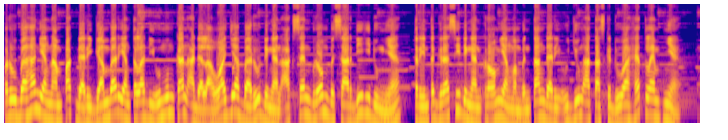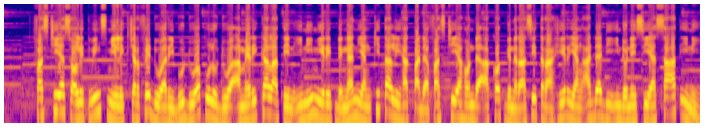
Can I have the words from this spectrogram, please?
Perubahan yang nampak dari gambar yang telah diumumkan adalah wajah baru dengan aksen brom besar di hidungnya, terintegrasi dengan krom yang membentang dari ujung atas kedua headlampnya. Fascia Solid Wings milik CR-V 2022 Amerika Latin ini mirip dengan yang kita lihat pada Fascia Honda Accord generasi terakhir yang ada di Indonesia saat ini.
